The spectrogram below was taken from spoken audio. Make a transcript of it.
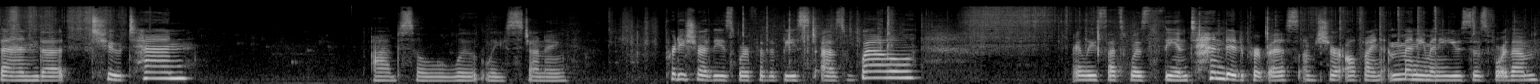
than the 210. Absolutely stunning. Pretty sure these were for the Beast as well. at least that was the intended purpose. I'm sure I'll find many, many uses for them.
